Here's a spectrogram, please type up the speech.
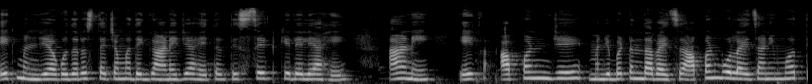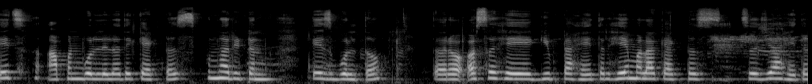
एक म्हणजे अगोदरच त्याच्यामध्ये गाणे जे आहे तर ते सेट केलेले आहे. आणि एक आपण जे म्हणजे बटन दाबायचं आपण बोलायचं आणि मग तेच आपण बोललेलं ते कॅक्टस पुन्हा रिटर्न तेच बोलतं. तर असं हे गिफ्ट आहे. तर हे मला कॅक्टसचं जे आहे तर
